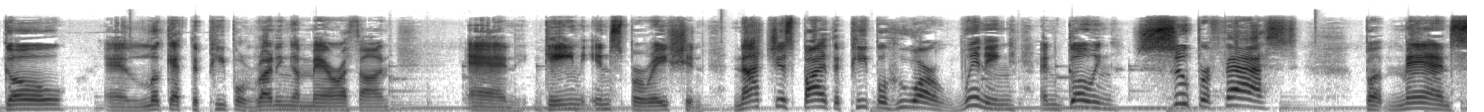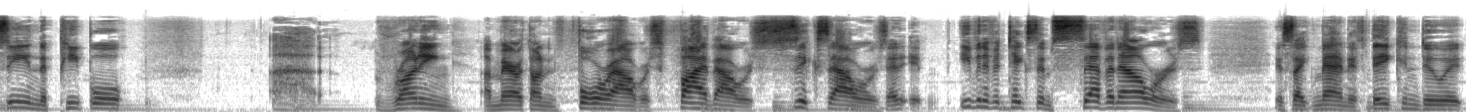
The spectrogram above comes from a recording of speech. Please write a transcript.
go and look at the people running a marathon and gain inspiration, not just by the people who are winning and going super fast, but man, seeing the people uh, running a marathon in four hours, five hours, six hours, even if it takes them seven hours, it's like, man, if they can do it,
